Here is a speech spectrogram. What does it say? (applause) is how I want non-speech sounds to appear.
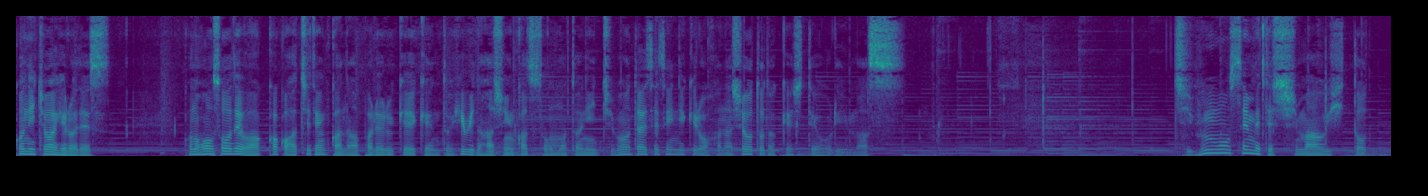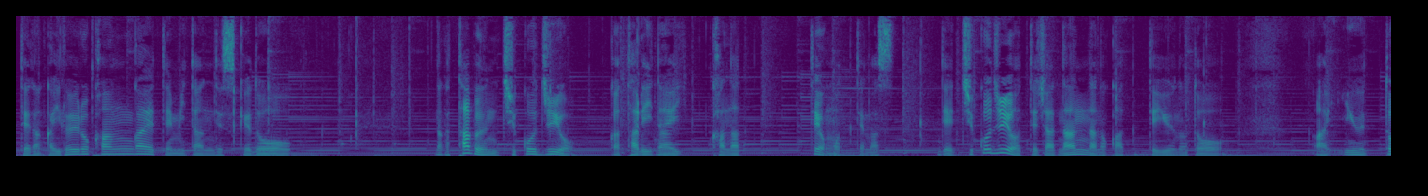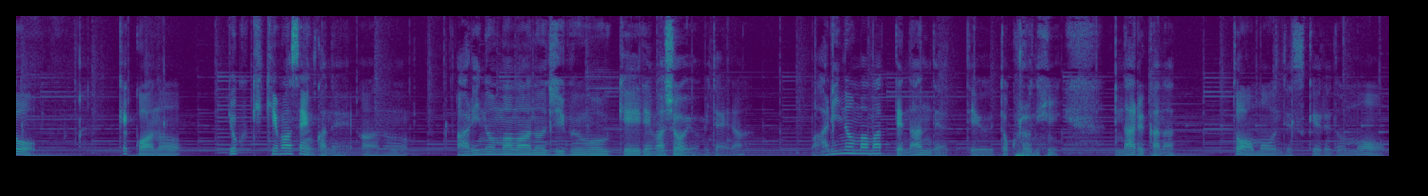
こんにちは、ヒロです。この放送では過去8年間のアパレル経験と日々の発信活動をもとに自分を大切にできるお話をお届けしております。自分を責めてしまう人ってなんかいろいろ考えてみたんですけど、なんか多分自己需要が足りないかなって思ってます。で、自己需要ってじゃあ何なのかっていうのと、あ、言うと、結構あの、よく聞きませんかね？あの、ありのままの自分を受け入れましょうよみたいな。ありのままってなんだよっていうところに (laughs) なるかなとは思うんですけれども、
